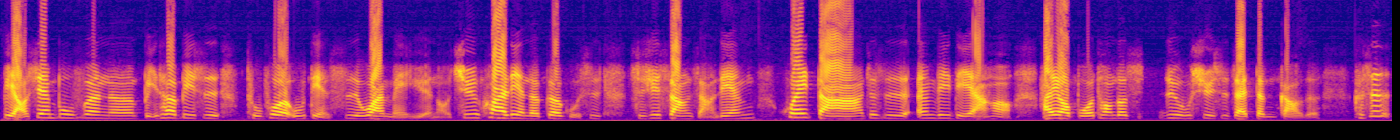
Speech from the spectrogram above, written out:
表现部分呢，比特币是突破五点四万美元哦。区块链的个股是持续上涨，连辉达就是 NVIDIA 哈，还有博通都是陆续是在登高的。可是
